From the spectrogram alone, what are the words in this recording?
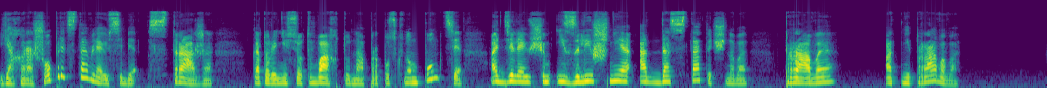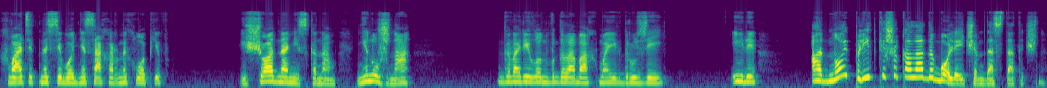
Я хорошо представляю себе стража, который несет вахту на пропускном пункте, отделяющем излишнее от достаточного, правое от неправого — Хватит на сегодня сахарных хлопьев. Еще одна миска нам не нужна, — говорил он в головах моих друзей. Или одной плитки шоколада более чем достаточно.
